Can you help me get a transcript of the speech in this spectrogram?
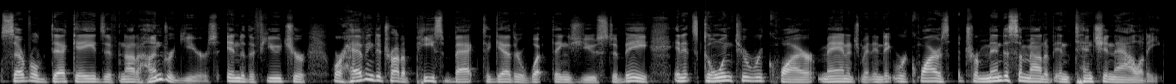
several decades, if not a hundred years into the future, we're having to try to piece back together what things used to be. And it's going to require management and it requires a tremendous amount of intentionality.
